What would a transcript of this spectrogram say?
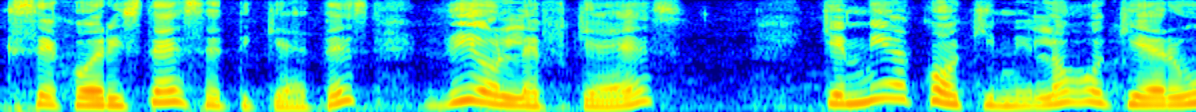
ξεχωριστές ετικέτες, δύο λευκές και μία κόκκινη. Λόγω καιρού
